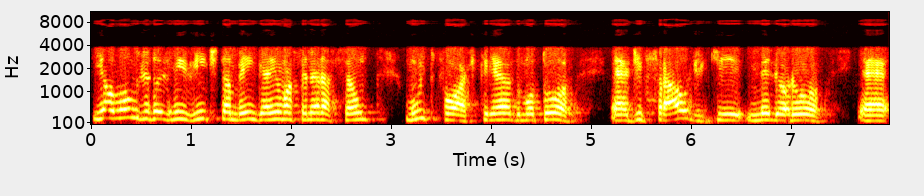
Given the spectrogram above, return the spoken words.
e ao longo de 2020 também ganha uma aceleração muito forte, criando motor é, de fraude que melhorou é,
